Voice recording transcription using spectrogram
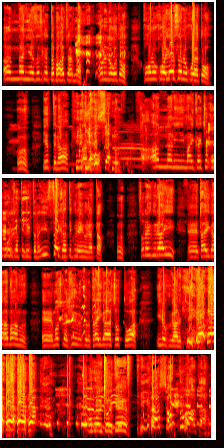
あんなに優しかったばあちゃんが、俺のこと、この子はヤシャの子やと、うん。言ってな、あの、ああんなに毎回チョコボール買ってくれてたの一切買ってくれんようになった。うん。それぐらい、えータイガーバーム、えーもしくはヒューガ君のタイガーショットは威力があるっていう。覚えといて。いや、ショットはあかん。ば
